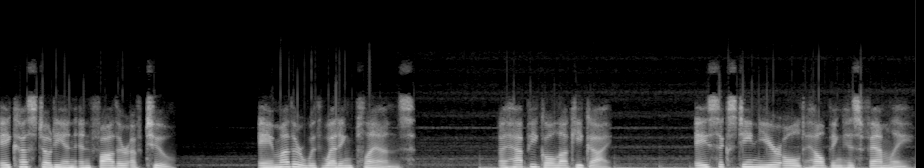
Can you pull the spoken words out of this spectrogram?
A custodian and father of two. A mother with wedding plans. A happy-go-lucky guy. A 16-year-old helping his family.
